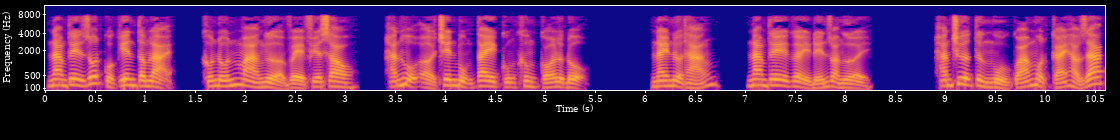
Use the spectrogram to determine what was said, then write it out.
Nam tê rốt cuộc yên tâm lại, khốn đốn mà ngửa về phía sau, hắn hộ ở trên bụng tay cũng không có lực độ. Nay nửa tháng, Nam tê gầy đến dò người. Hắn chưa từng ngủ quá một cái hảo giác,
